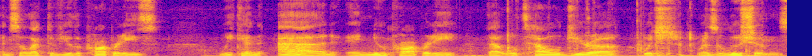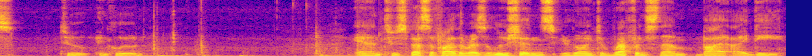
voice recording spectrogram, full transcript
and select to view the properties, we can add a new property that will tell JIRA which resolutions to include. And to specify the resolutions, you're going to reference them by ID.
